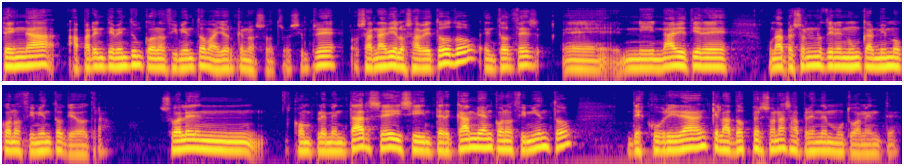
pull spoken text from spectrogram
tenga aparentemente un conocimiento mayor que nosotros. Siempre, o sea, nadie lo sabe todo, entonces eh, ni nadie tiene, una persona no tiene nunca el mismo conocimiento que otra. Suelen complementarse y si intercambian conocimiento, descubrirán que las dos personas aprenden mutuamente.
